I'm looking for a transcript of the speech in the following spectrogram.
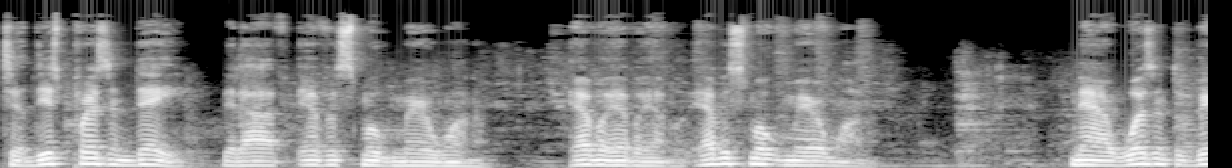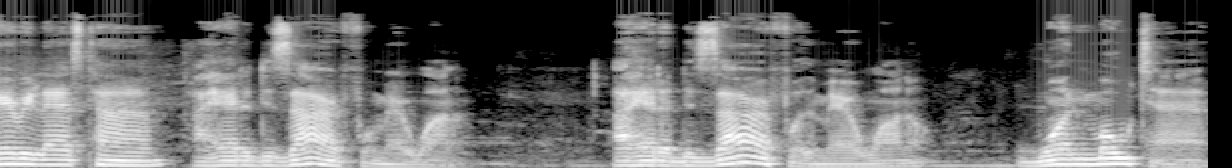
to this present day that I've ever smoked marijuana. Ever, ever, ever, ever smoked marijuana. Now, it wasn't the very last time I had a desire for marijuana. I had a desire for the marijuana one more time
